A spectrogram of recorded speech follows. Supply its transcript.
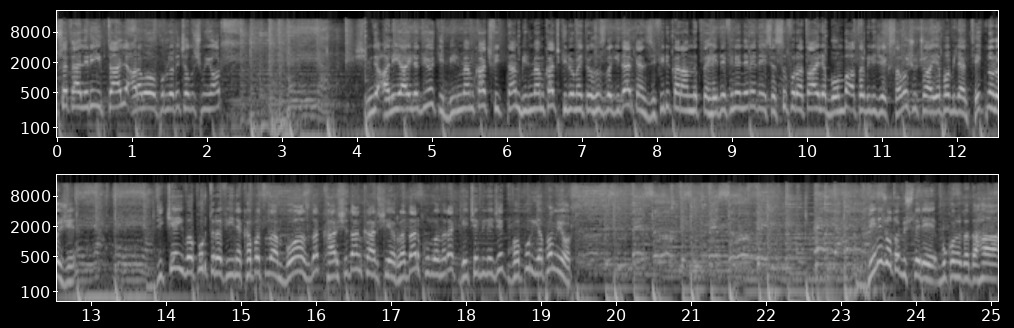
vapur seferleri iptal, araba vapurları çalışmıyor. Şimdi Ali Yayla diyor ki bilmem kaç fitten bilmem kaç kilometre hızla giderken zifiri karanlıkta hedefine neredeyse sıfır hatayla bomba atabilecek savaş uçağı yapabilen teknoloji dikey vapur trafiğine kapatılan boğazda karşıdan karşıya radar kullanarak geçebilecek vapur yapamıyor. Deniz otobüsleri bu konuda daha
